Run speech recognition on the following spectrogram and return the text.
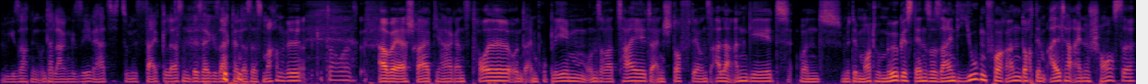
wie gesagt, in den Unterlagen gesehen, er hat sich zumindest Zeit gelassen, bis er gesagt hat, dass er es machen will. Aber er schreibt, ja, ganz toll und ein Problem unserer Zeit, ein Stoff, der uns alle angeht und mit dem Motto, möge es denn so sein, die Jugend voran, doch dem Alter eine Chance.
